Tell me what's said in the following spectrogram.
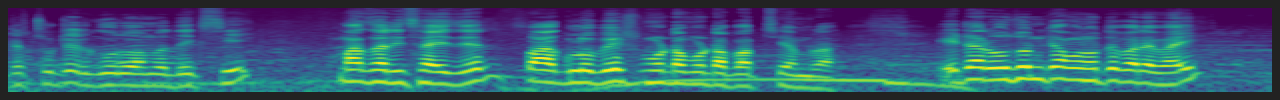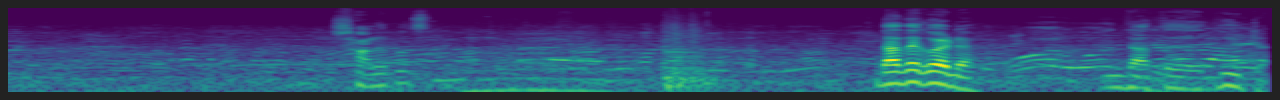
একটা চুটের গরু আমরা দেখছি। মাঝারি সাইজের পাগুলো বেশ মোটা মোটা পাচ্ছি আমরা। এটার ওজন কেমন হতে পারে ভাই? সাড়ে পাঁচ দাঁতে কয়টা? যাতে দুইটা।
